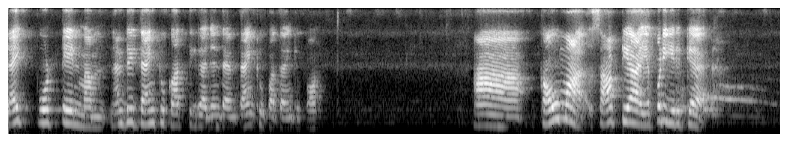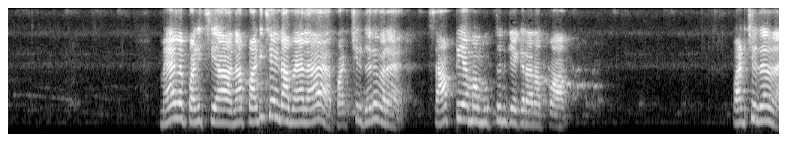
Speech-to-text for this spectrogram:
லைக் போட்டேன் மேம் நன்றி. Thank you Karthik Rajan. தேங்க்யூப்பா தேங்க்யூப்பா கௌமா சாப்பிட்டியா? எப்படி இருக்க? மேலே படிச்சியா? நான் படித்தேன்டா மேலே. படிச்சுட்டு தானே வரேன். சாப்பிட்டியாம்மா முத்துன்னு கேட்குறாரு அப்பா தானே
